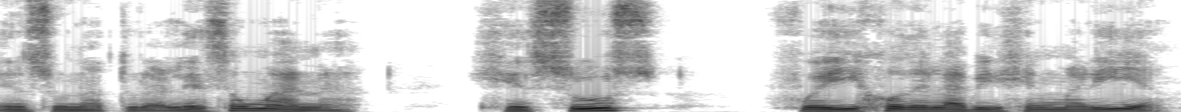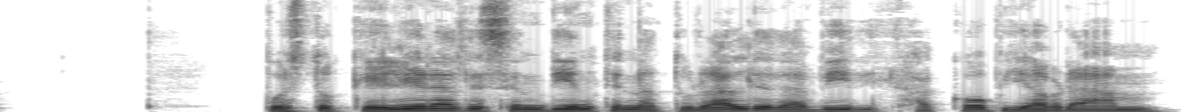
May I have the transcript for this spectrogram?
En su naturaleza humana, Jesús fue hijo de la Virgen María. Puesto que él era descendiente natural de David, Jacob y Abraham,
